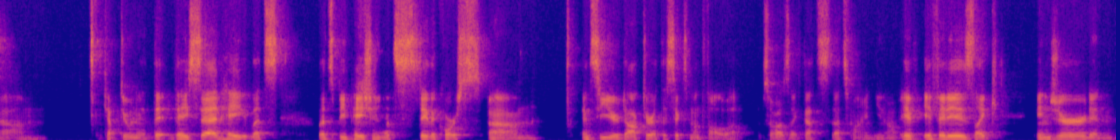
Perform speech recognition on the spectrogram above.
um, kept doing it. They, they said, "Hey, let's let's be patient. Let's stay the course um, and see your doctor at the six month follow up." So I was like, "That's that's fine." You know, if if it is like injured and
